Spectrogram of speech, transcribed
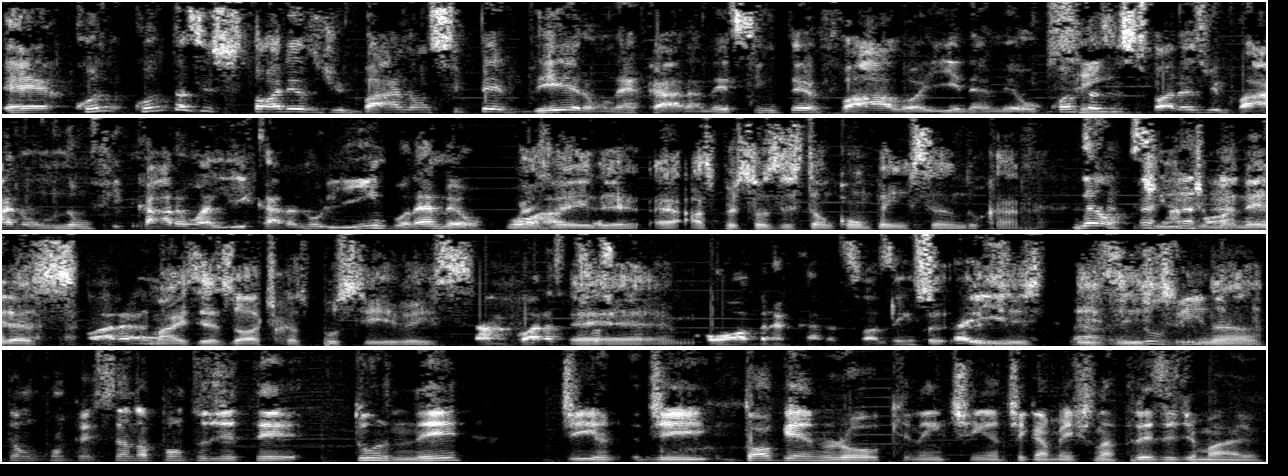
É, quan- quantas histórias de bar não se perderam, né, cara, nesse intervalo aí, né, meu? Quantas Sim. histórias de bar não, não ficaram ali, cara, no limbo, né, meu? Mas, Vader, é, as pessoas estão compensando, cara. não, De, de maneiras agora, mais exóticas possíveis. não, agora as pessoas É, cobram, cara, fazem isso daí. existe, Não, eu existe duvido não. que estão compensando a ponto de ter turnê de, de dog and roll que nem tinha antigamente na 13 de maio.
